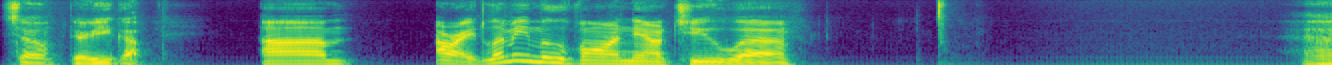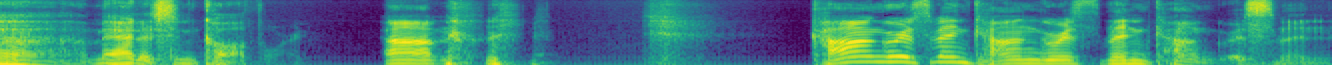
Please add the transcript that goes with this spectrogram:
So there you go. Um, all right, let me move on now to uh, Madison Cawthorn. Um, congressman, congressman, congressman.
